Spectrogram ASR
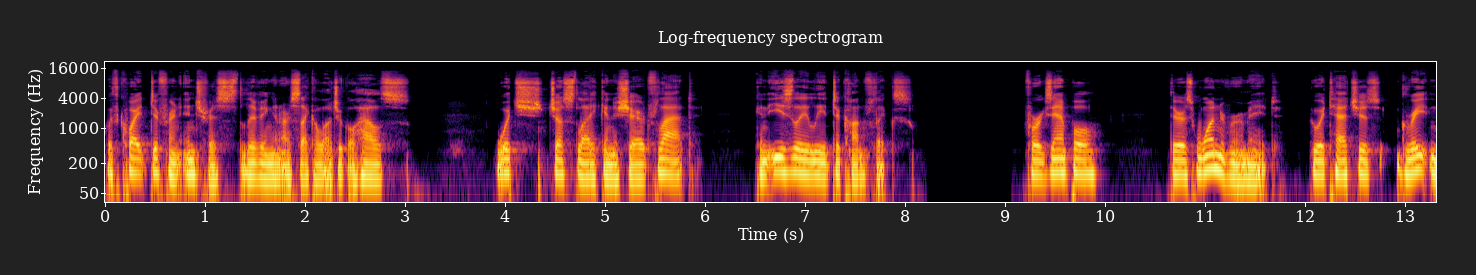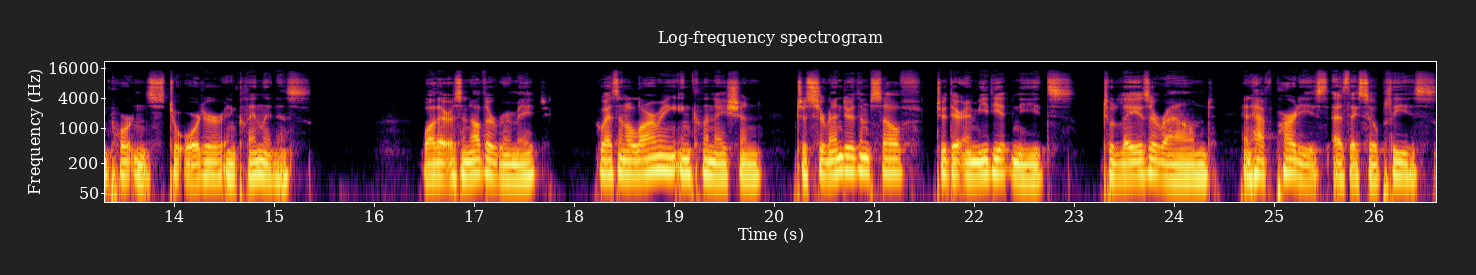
with quite different interests living in our psychological house, which, just like in a shared flat, can easily lead to conflicts. For example, there is one roommate who attaches great importance to order and cleanliness, while there is another roommate who has an alarming inclination to surrender themselves to their immediate needs, to laze around and have parties as they so please.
